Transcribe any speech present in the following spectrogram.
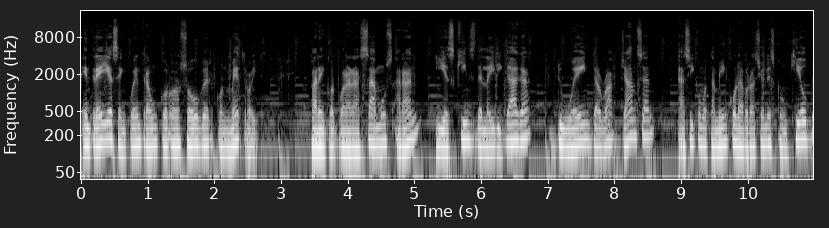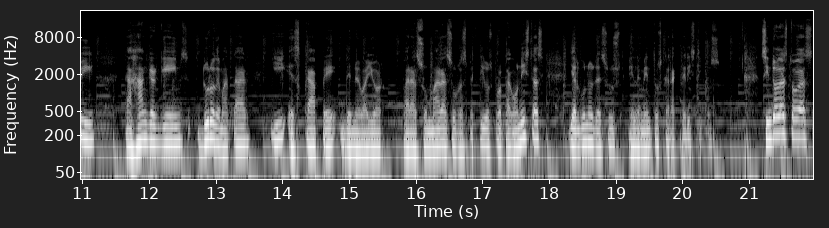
Entre ellas se encuentra un crossover con Metroid para incorporar a Samus Aran y skins de Lady Gaga, Dwayne The Rock Johnson, así como también colaboraciones con Kill Bill, The Hunger Games, Duro de Matar y Escape de Nueva York. Para sumar a sus respectivos protagonistas y algunos de sus elementos característicos. Sin dudas, todas,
